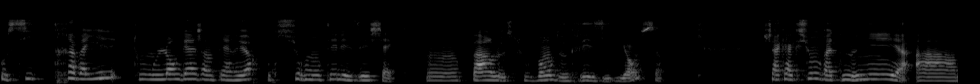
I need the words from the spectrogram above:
aussi travailler ton langage intérieur pour surmonter les échecs. On parle souvent de résilience. Chaque action va te mener à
